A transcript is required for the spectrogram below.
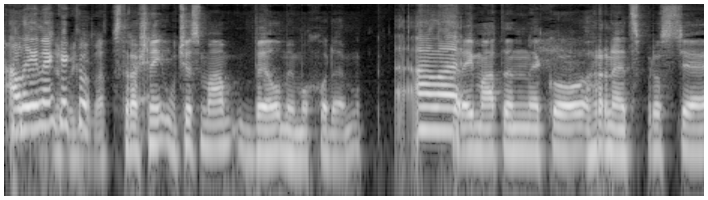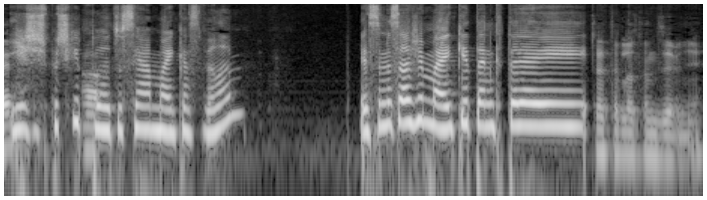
ale jinak jako. Strašný účes má Bill mimochodem, ale... který má ten jako hrnec prostě. Ježiš, počkej, pletu si já Majka s Willem? Já jsem myslela, že Mike je ten, který... To je tenhle ten zjevně.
